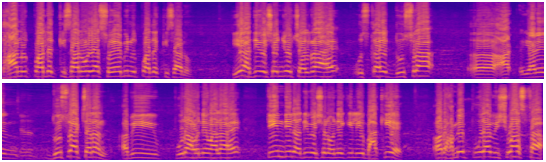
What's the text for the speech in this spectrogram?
धान उत्पादक किसान हो या सोयाबीन उत्पादक किसान हो, ये अधिवेशन जो चल रहा है, उसका एक दूसरा यानी दूसरा चरण अभी पूरा होने वाला है। तीन दिन अधिवेशन होने के लिए बाकी है और हमें पूरा विश्वास था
